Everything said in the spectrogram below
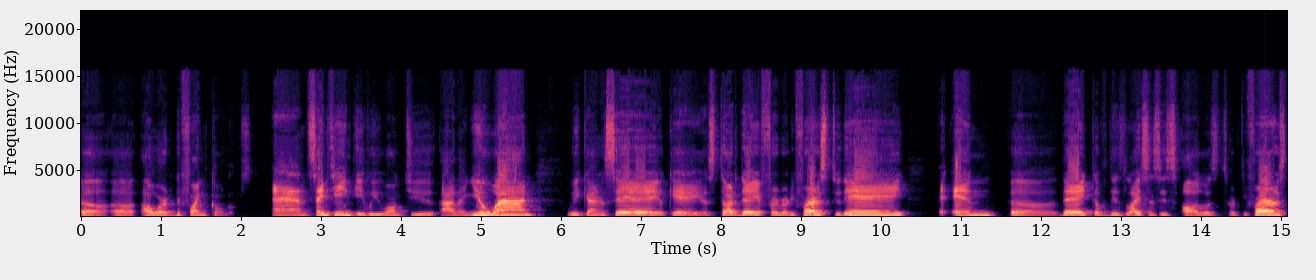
our defined columns. And same thing, if we want to add a new one, we can say, okay, start date February 1st today, end uh, date of this license is August 31st.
